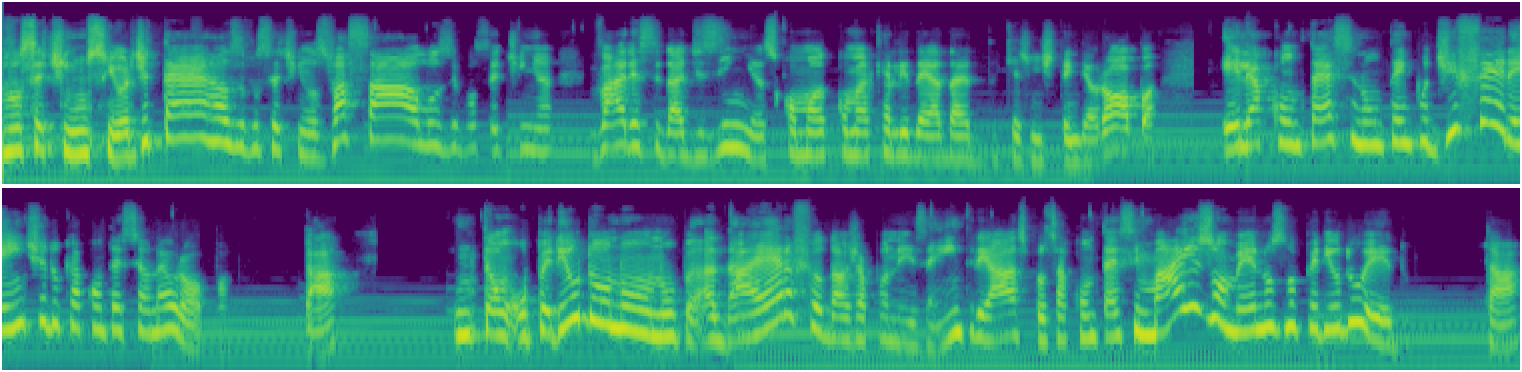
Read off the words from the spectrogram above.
você tinha um senhor de terras, você tinha os vassalos e você tinha várias cidadezinhas, como, como aquela ideia da, que a gente tem da Europa, ele acontece num tempo diferente do que aconteceu na Europa, tá? Então, o período no, no, da era feudal japonesa, entre aspas, acontece mais ou menos no período Edo, tá?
